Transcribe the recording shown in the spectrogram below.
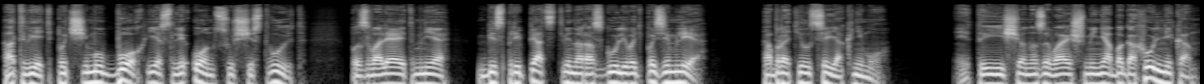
Ответь, почему Бог, если Он существует, позволяет мне беспрепятственно разгуливать по земле?» Обратился я к нему. «И ты еще называешь меня богохульником?»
